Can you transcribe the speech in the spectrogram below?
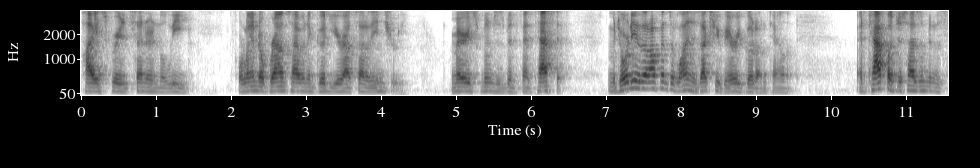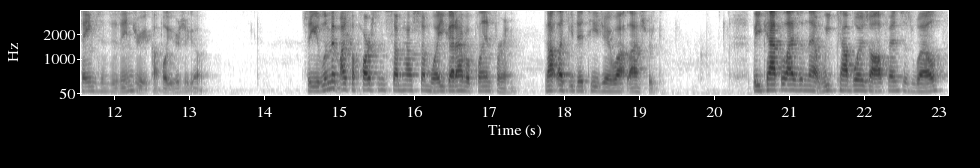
highest graded center in the league. Orlando Brown's having a good year outside of the injury. Marius Mims has been fantastic. The majority of that offensive line is actually very good on talent. And Cappa just hasn't been the same since his injury a couple years ago. So you limit Micah Parsons somehow, some way. You got to have a plan for him. Not like you did TJ Watt last week. But you capitalize on that weak Cowboys offense as well.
